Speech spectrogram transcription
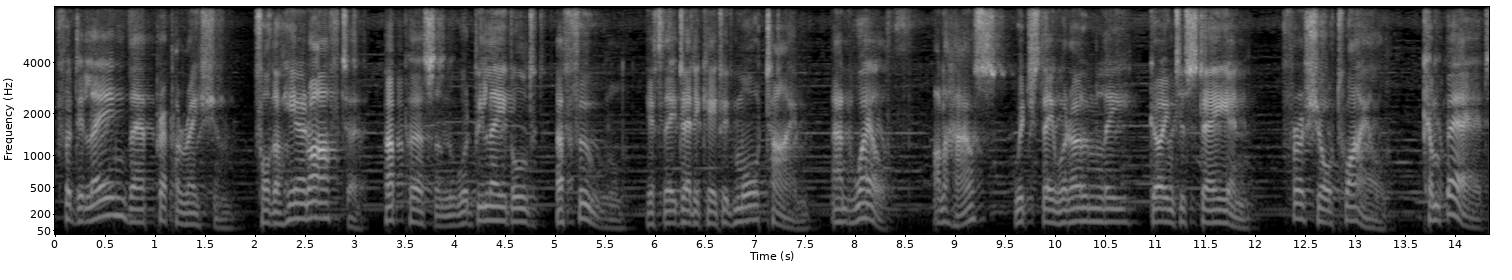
for delaying their preparation for the hereafter. A person would be labeled a fool if they dedicated more time and wealth on a house which they were only going to stay in for a short while, compared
